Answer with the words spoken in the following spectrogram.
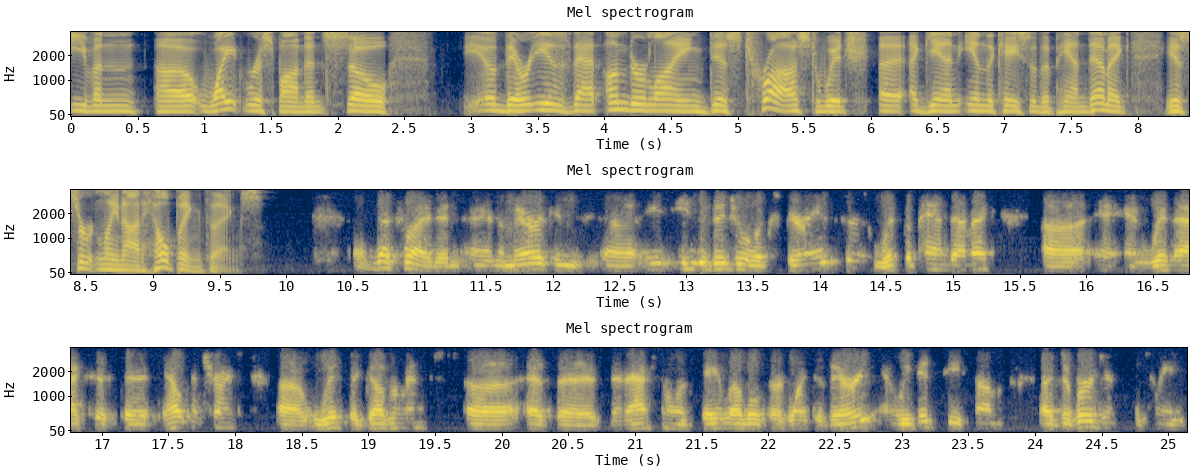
even uh, white respondents. So. You know, there is that underlying distrust, which, uh, again, in the case of the pandemic, is certainly not helping things. That's right. And, and Americans' individual experiences with the pandemic and with access to health insurance, uh, with the government's uh, at the, the, national and state levels are going to vary. And we did see some uh, divergence between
